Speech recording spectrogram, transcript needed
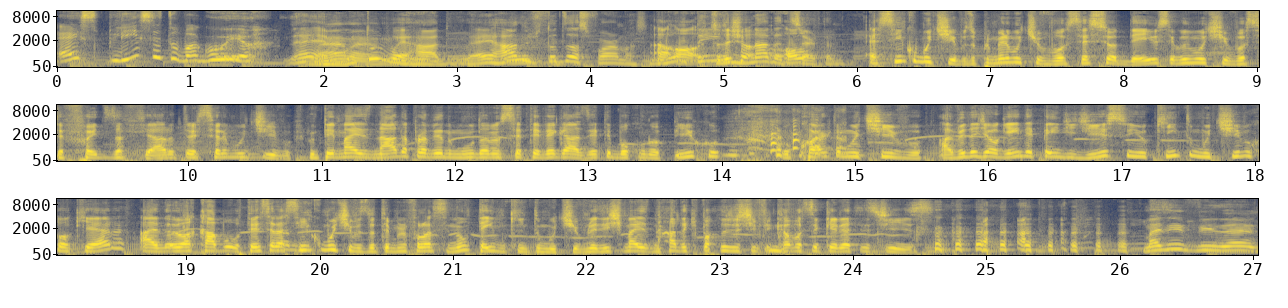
É explícito o bagulho. É, é muito mas- errado. É errado de todas as formas. Ah, não ó, tem deixa- nada de ó, certo. É cinco motivos. O primeiro motivo, você se odeia. O segundo motivo, você foi desafiado. O terceiro motivo, não tem mais nada pra ver no mundo a não ser TV Gazeta e Boku no Pico. O quarto motivo, a vida de alguém depende disso. E o quinto motivo, qual que era? Ah, eu acabo. O texto era cinco motivos. Eu termino falando assim: não tem um quinto motivo. Não existe mais nada que possa justificar você querer assistir isso. Mas enfim, né?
